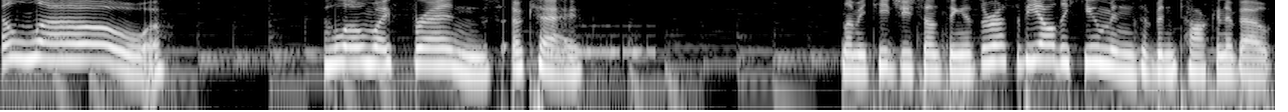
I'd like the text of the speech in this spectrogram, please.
Hello! Hello, my friends. Okay. Let me teach you something. It's the recipe all the humans have been talking about.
